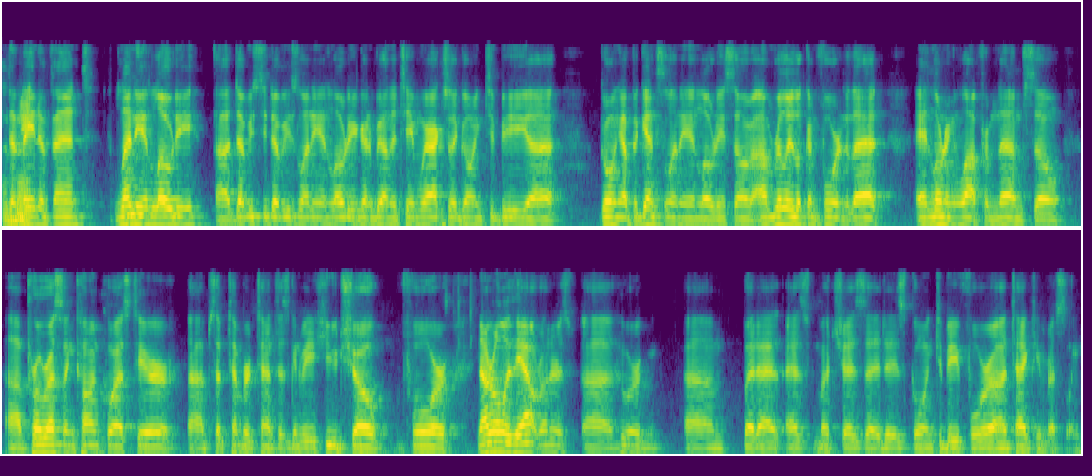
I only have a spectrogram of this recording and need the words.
The, main event, Lenny and Lodi, uh, WCW's Lenny and Lodi are going to be on the team. We're actually going to be uh, going up against Lenny and Lodi, so I'm really looking forward to that and learning a lot from them. So uh, Pro Wrestling Conquest here, uh, September 10th is going to be a huge show for not only the Outrunners uh, who are, um, but as, as, much as it is going to be for uh, tag team wrestling.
